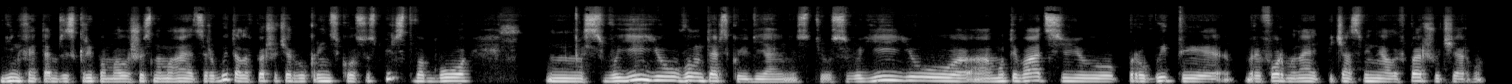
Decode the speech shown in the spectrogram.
Він хай там зі скрипом, але щось намагається робити, але в першу чергу українського суспільства. бо Своєю волонтерською діяльністю, своєю мотивацією пробити реформи навіть під час війни, але в першу чергу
